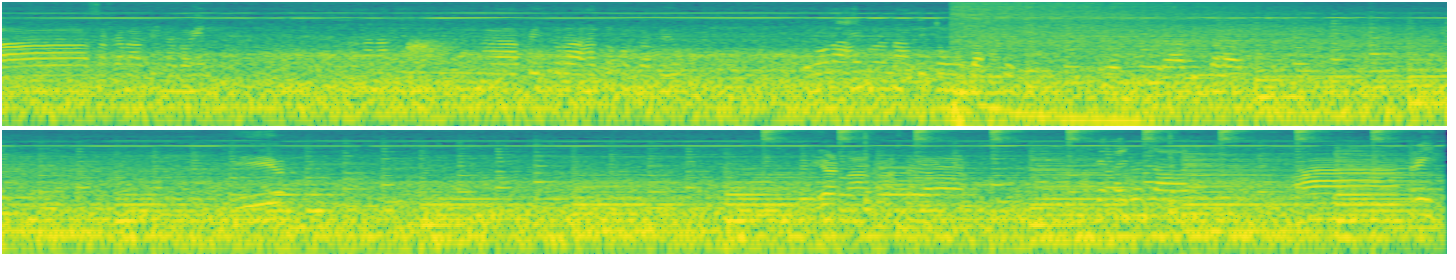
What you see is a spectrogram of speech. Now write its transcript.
Ah, saka natin anuhin. Saka natin uh, pinturahan to pagkatayo. Unahin muna natin itong dashboard. So, grabe ka lang. Yun. Yun mga Okay tayo dun sa ah, trade.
